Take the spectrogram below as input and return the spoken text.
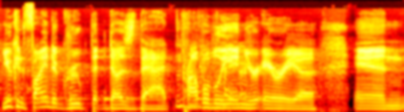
you can find a group that does that probably in your area, and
